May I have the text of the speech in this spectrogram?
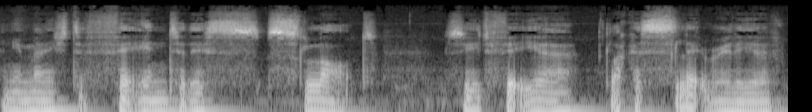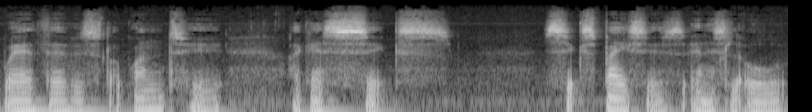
and you managed to fit into this slot. So you'd fit your like a slit really of where there was like one, two, I guess six, six spaces in this little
